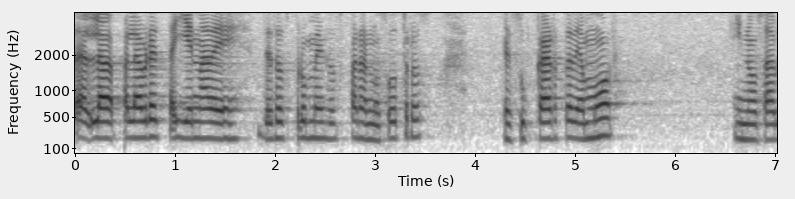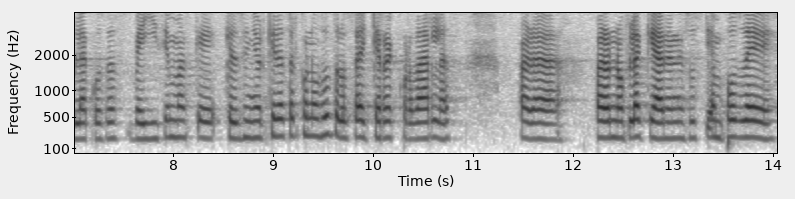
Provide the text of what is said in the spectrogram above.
la palabra está llena de, esas promesas para nosotros, es su carta de amor y nos habla cosas bellísimas que, el Señor quiere hacer con nosotros, hay que recordarlas para, para no flaquear en esos tiempos de,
